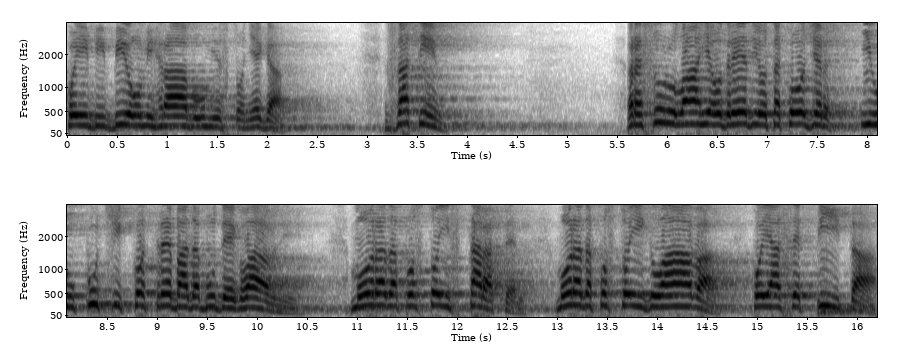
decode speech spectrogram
koji bi bio u mihrabu umjesto njega. Zatim, Rasulullah je odredio također i u kući ko treba da bude glavni. Mora da postoji staratelj, mora da postoji glava koja se pita.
